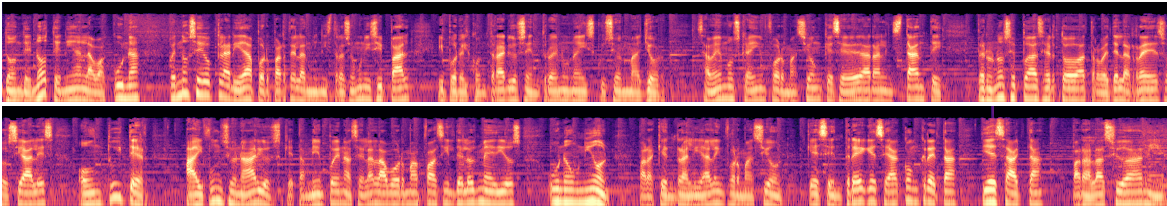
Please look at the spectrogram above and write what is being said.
donde no tenían la vacuna, pues no se dio claridad por parte de la administración municipal y por el contrario se entró en una discusión mayor. Sabemos que hay información que se debe dar al instante, pero no se puede hacer todo a través de las redes sociales o un Twitter. Hay funcionarios que también pueden hacer la labor más fácil de los medios, una unión para que en realidad la información que se entregue sea concreta y exacta para la ciudadanía.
